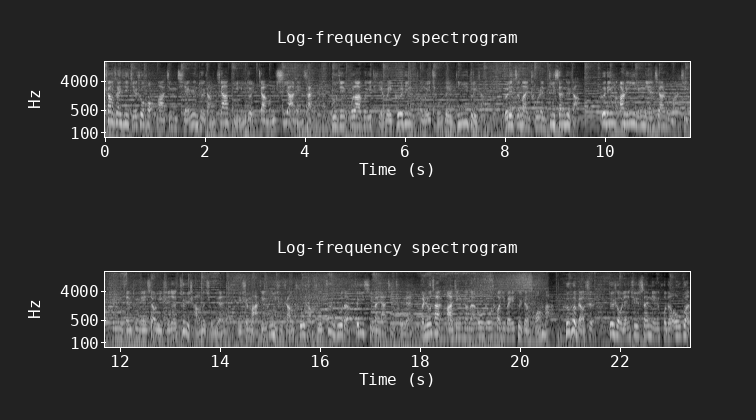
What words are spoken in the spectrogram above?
上赛季结束后，马竞前任队长加比离队，加盟西亚联赛。如今，乌拉圭铁卫戈丁成为球队第一队长，格列兹曼出任第三队长。戈丁2010年加入马竞，是目前队内效力时间最长的球员，也是马竞历史上出场数最多的非西班牙籍球员。本周三，马竞将在欧洲超级杯对阵皇马。科克表示，对手连续三年获得欧冠，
